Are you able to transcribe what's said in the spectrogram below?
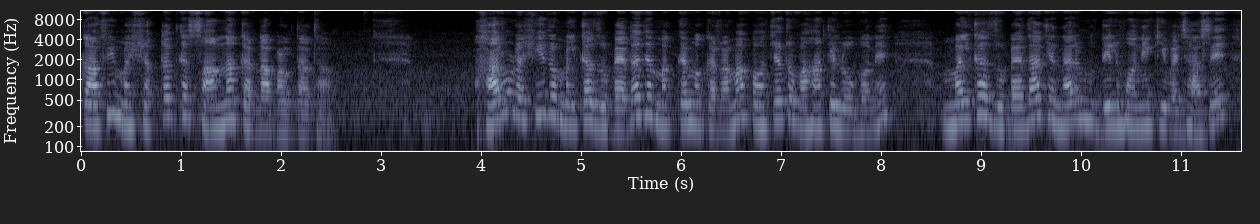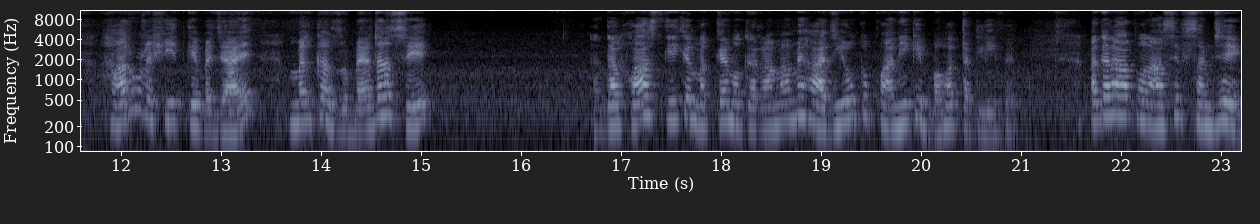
کافی مشقت کا سامنا کرنا پڑتا تھا۔ ہارون رشید اور ملکہ زبیدہ جب مکہ مکرمہ پہنچے تو وہاں کے لوگوں نے ملکہ زبیدہ کے نرم دل ہونے کی وجہ سے ہارون رشید کے بجائے ملکہ زبیدہ سے درخواست کی کہ مکہ مکرمہ میں حاجیوں کو پانی کی بہت تکلیف ہے۔ اگر آپ مناسب سمجھے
